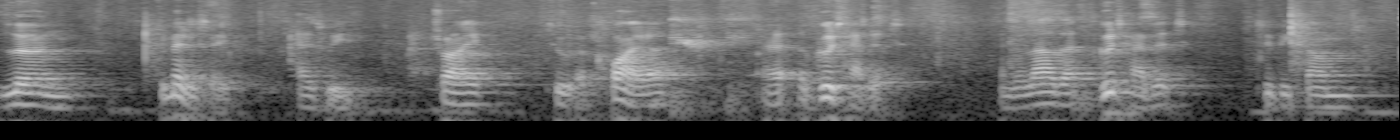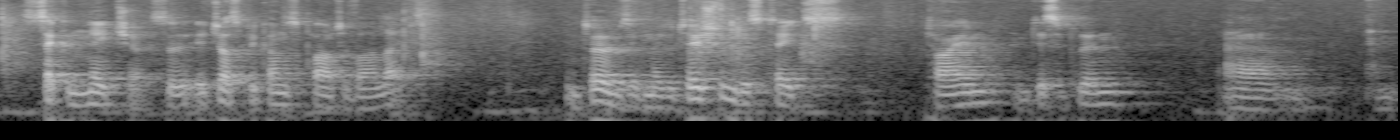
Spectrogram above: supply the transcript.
learn to meditate, as we try to acquire uh, a good habit and allow that good habit to become second nature, so it just becomes part of our life. In terms of meditation, this takes time and discipline, um, and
